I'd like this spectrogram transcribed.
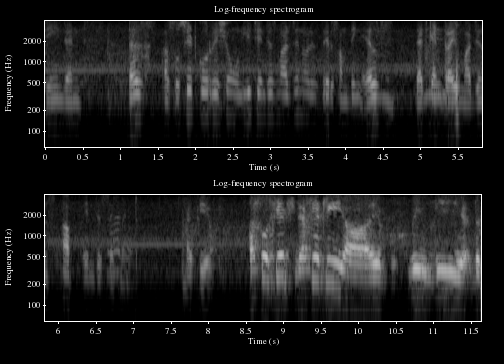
change and does associate core ratio only changes margin or is there something else that can drive margins up in this segment? Associates definitely, uh, the, the,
